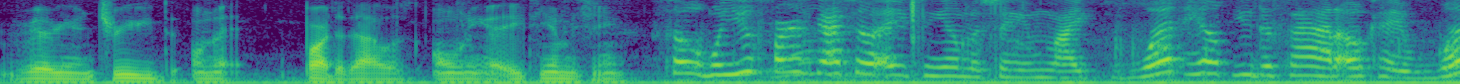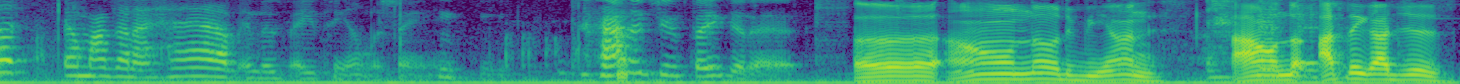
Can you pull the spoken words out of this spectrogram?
very intrigued on the part that I was owning an ATM machine. So, when you first got your ATM machine, like, what helped you decide, okay, what am I going to have in this ATM machine? How did you think of that? Uh, I don't know to be honest. I don't know. I think I just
